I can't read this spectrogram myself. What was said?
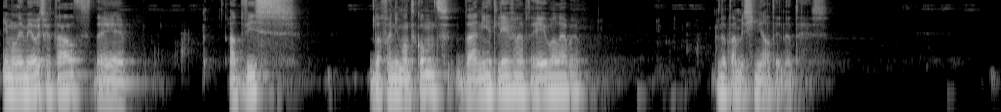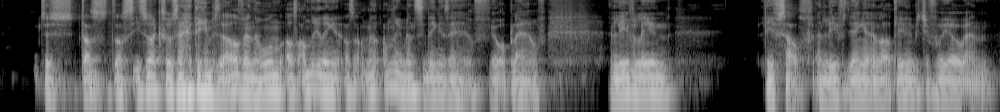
iemand heeft mij ooit verteld dat je advies dat van iemand komt dat niet het leven hebt dat jij wil hebben, dat dat misschien niet altijd net is. Dus dat is, dat is iets wat ik zou zeggen tegen mezelf. En gewoon als andere, dingen, als andere mensen dingen zeggen, of je opleggen, of een leven leef zelf. En leef dingen en laat het leven een beetje voor jou. En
